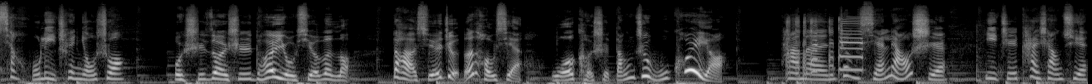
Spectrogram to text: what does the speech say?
向狐狸吹牛说：“我实在是太有学问了，大学者的头衔我可是当之无愧呀。”他们正闲聊时，一只看上去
